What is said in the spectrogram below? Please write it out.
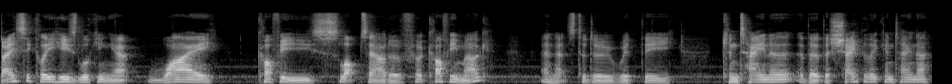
Basically, he's looking at why coffee slops out of a coffee mug, and that's to do with the container, the, the shape of the container,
